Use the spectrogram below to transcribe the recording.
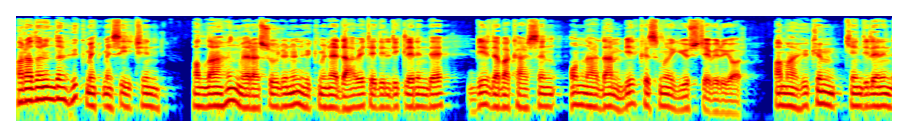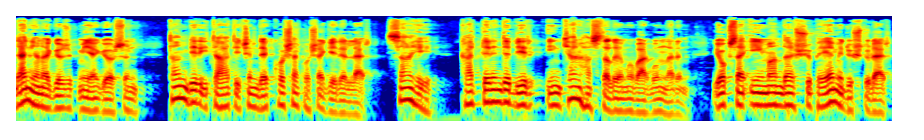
Aralarında hükmetmesi için Allah'ın ve Resulünün hükmüne davet edildiklerinde bir de bakarsın onlardan bir kısmı yüz çeviriyor. Ama hüküm kendilerinden yana gözükmeye görsün. Tam bir itaat içinde koşa koşa gelirler. Sahi kalplerinde bir inkar hastalığı mı var bunların? Yoksa imanda şüpheye mi düştüler?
